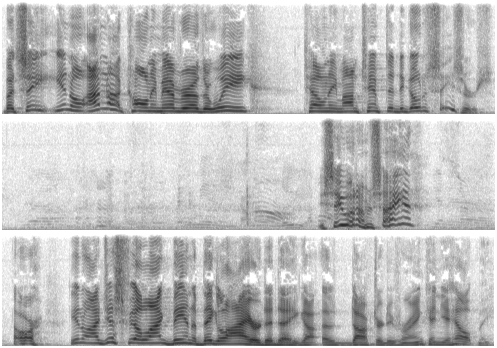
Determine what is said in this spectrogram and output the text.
But see, you know, I'm not calling him every other week telling him I'm tempted to go to Caesar's. You see what I'm saying? Or, you know, I just feel like being a big liar today, uh, Dr. Dufresne. Can you help me?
